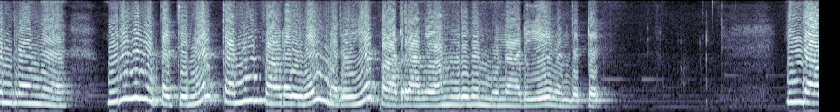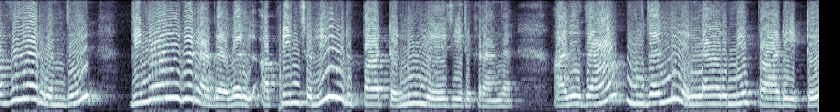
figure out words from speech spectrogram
பண்றாங்க? முருகனை பத்தின தமிழ் பாடல்கள் நிறைய பாடுறாங்களாம் முருகன் முன்னாடியே வந்துட்டு. இந்த ஔவையார் வந்து விநாயகர் அகவல் அப்படின்னு சொல்லி ஒரு பாட்டு நூல் எழுதி இருக்கிறாங்க அதுதான் முதல்ல எல்லாருமே பாடிட்டு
